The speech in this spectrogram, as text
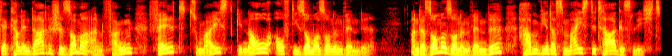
Der kalendarische Sommeranfang fällt zumeist genau auf die Sommersonnenwende. An der Sommersonnenwende haben wir das meiste Tageslicht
